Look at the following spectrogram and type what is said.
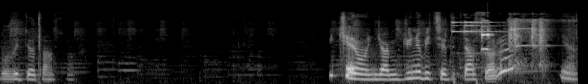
Bu videodan sonra. Bir kere oynayacağım. Günü bitirdikten sonra. Yani.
